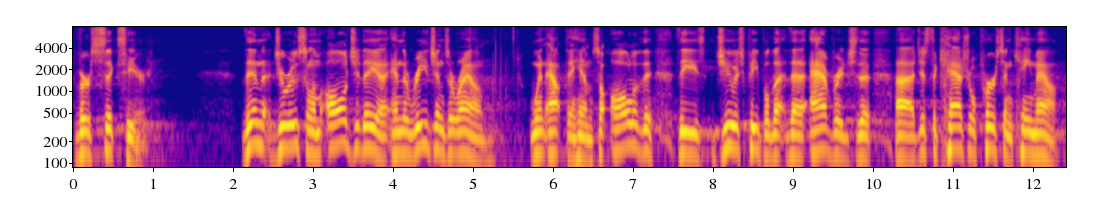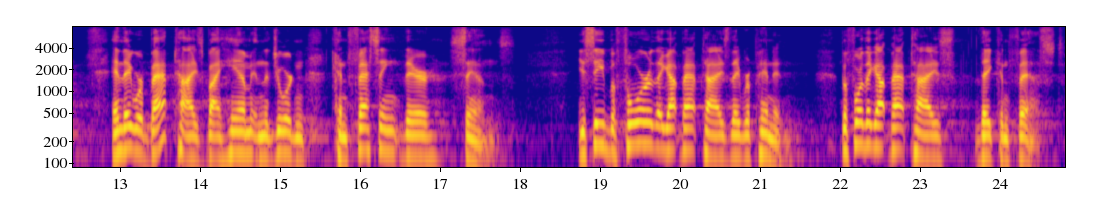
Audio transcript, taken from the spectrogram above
verse 6 here. Then Jerusalem, all Judea, and the regions around went out to him. So all of the, these Jewish people, the, the average, the, uh, just the casual person came out. And they were baptized by him in the Jordan, confessing their sins. You see, before they got baptized, they repented. Before they got baptized, they confessed.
